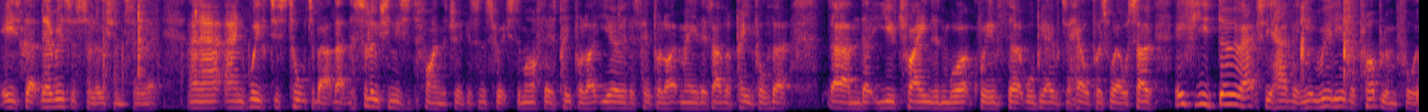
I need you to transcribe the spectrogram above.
is that there is a solution to it and uh, and we've just talked about that the solution is to find the triggers and switch them off there's people like you there's people like me there's other people that um, that you trained and work with that will be able to help as well so if you do actually have it it really is a problem for you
